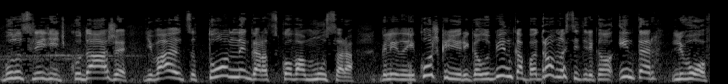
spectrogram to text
будут следить, куда же деваются тонны городского мусора. Галина Якушка, Юрий Голубинка. Подробности телеканал Интер. Львов.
